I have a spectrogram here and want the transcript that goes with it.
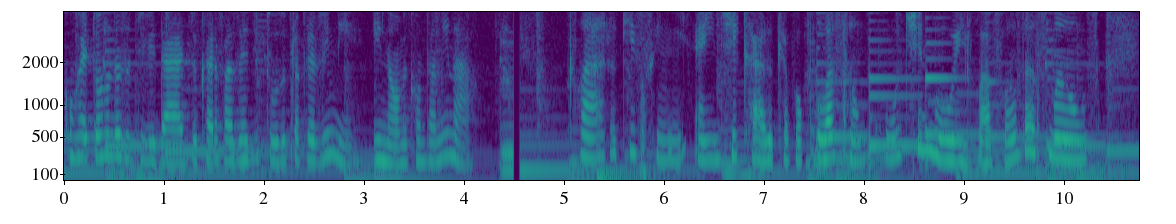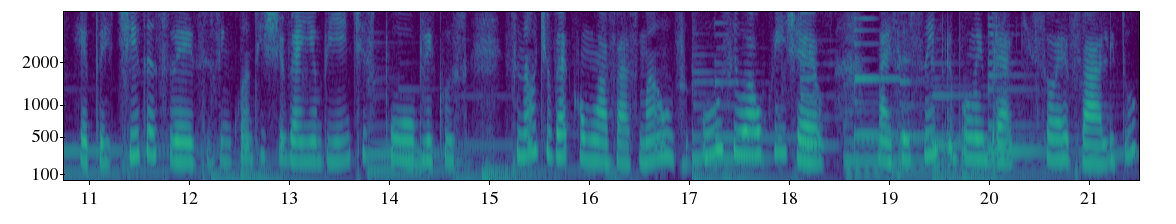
Com o retorno das atividades, eu quero fazer de tudo para prevenir e não me contaminar. Claro que sim, é indicado que a população continue lavando as mãos repetidas vezes enquanto estiver em ambientes públicos. Se não tiver como lavar as mãos, use o álcool em gel, mas é sempre bom lembrar que só é válido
